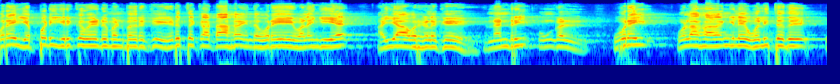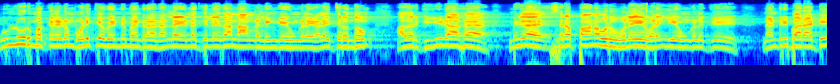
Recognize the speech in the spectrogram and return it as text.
உரை எப்படி இருக்க வேண்டும் என்பதற்கு எடுத்துக்காட்டாக இந்த உரையை வழங்கிய ஐயா அவர்களுக்கு நன்றி. உங்கள் உரை உலக அரங்கிலே ஒலித்தது உள்ளூர் மக்களிடம் ஒலிக்க வேண்டும் என்ற நல்ல எண்ணத்திலே தான் நாங்கள் இங்கே உங்களை அழைத்திருந்தோம். அதற்கு ஈடாக மிக சிறப்பான ஒரு உலையை வழங்கிய உங்களுக்கு நன்றி பாராட்டி.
